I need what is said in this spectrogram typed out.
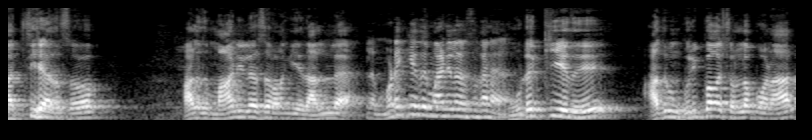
மத்திய அரசோ அல்லது மாநில அரசோ வழங்கியது அல்ல. இல்ல முடக்கியது மாநில அரசு தானே? முடக்கியது அதுவும் குறிப்பாக சொல்லப்போனால்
